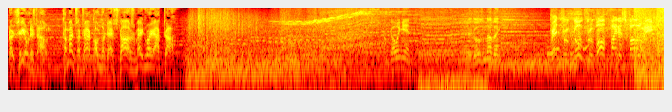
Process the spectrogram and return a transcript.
The shield is down. Commence attack on the Death Star's main reactor. I'm going in. Here goes nothing. Red group, gold group, all fighters follow me.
